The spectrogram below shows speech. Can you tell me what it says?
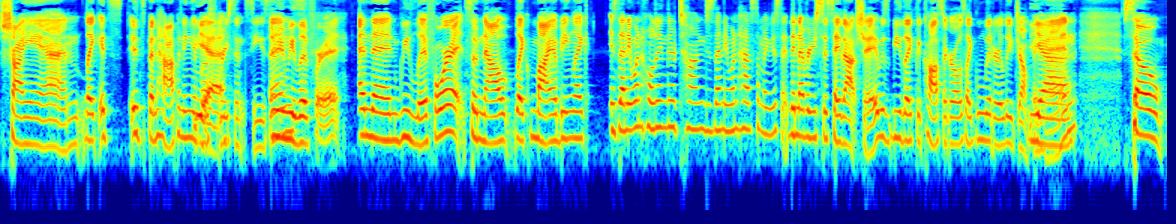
Cheyenne like it's it's been happening in Yeah. most recent seasons. I mean, we live for it. and then we live for it. So now like Maya being like, is anyone holding their tongue? Does anyone have something to say? They never used to say that shit. It was be like the Casa girls like literally jumping Yeah. in. So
